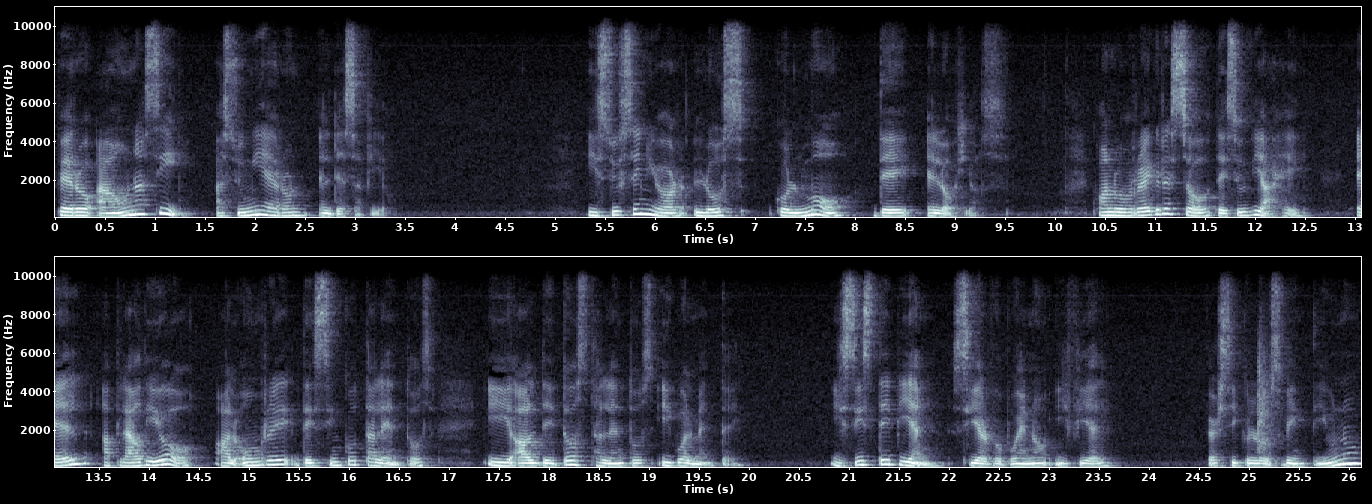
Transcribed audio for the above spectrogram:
Pero aún así asumieron el desafío. Y su Señor los colmó de elogios. Cuando regresó de su viaje, él aplaudió al hombre de cinco talentos y al de dos talentos igualmente. Hiciste bien, siervo bueno y fiel. Versículos 21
